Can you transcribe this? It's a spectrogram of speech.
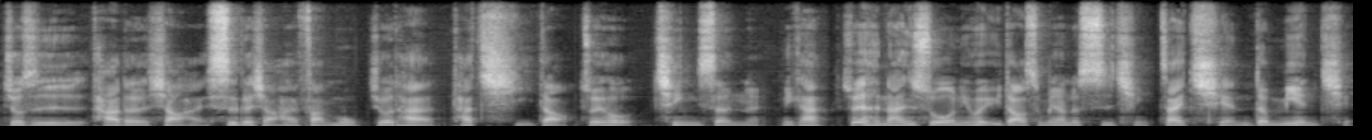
就是他的小孩，四个小孩反目，结果他他气到最后轻生了。你看，所以很难说你会遇到什么样的事情，在钱的面前，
